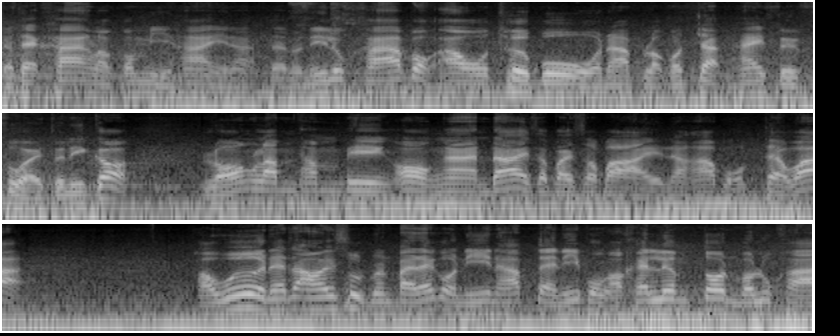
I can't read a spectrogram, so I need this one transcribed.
กระแทกข้างเราก็มีให้นะ แต่วันนี้ลูกค้าบอกเอาเทอร์โบนะครับ เราก็จัดให้สวยๆ ตัวนี้ก็ร้องรำทำเพลงออกงานได้สบายๆนะครับผม แต่ว่า power เนี่ยถ้าเอาให้สุดมันไปได้กว่านี้นะครับ แต่นี้ผมเอาแค่เริ่มต้นเพราะลูกค้า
